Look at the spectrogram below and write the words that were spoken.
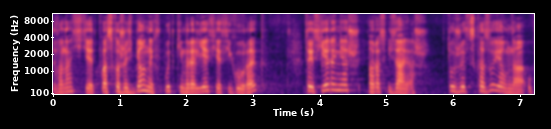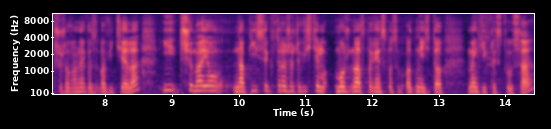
12 płaskorzeźbionych w płytkim reliefie figurek. To jest Jeremiasz oraz Izajasz, którzy wskazują na ukrzyżowanego Zbawiciela i trzymają napisy, które rzeczywiście mo- można w pewien sposób odnieść do męki Chrystusa.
